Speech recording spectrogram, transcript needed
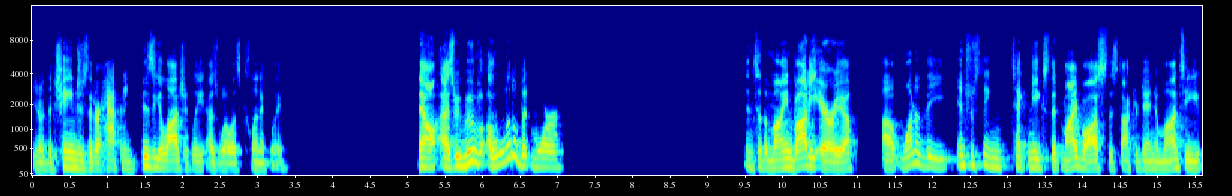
you know, the changes that are happening physiologically as well as clinically. Now, as we move a little bit more into the mind-body area, uh, one of the interesting techniques that my boss, this Dr. Daniel Monti,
